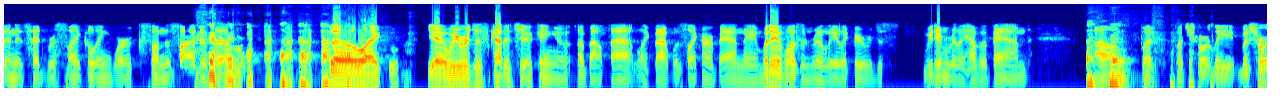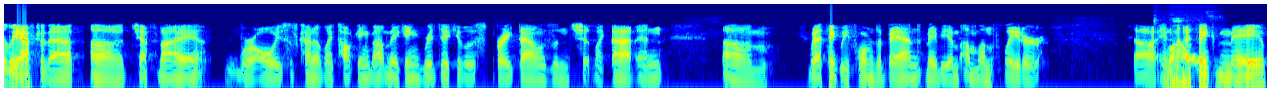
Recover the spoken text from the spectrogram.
and it said "Recycling Works" on the side of them. so like, yeah, we were just kind of joking about that. Like that was like our band name, but it wasn't really. Like we were just we didn't really have a band. Um, but but shortly but shortly after that, uh, Jeff and I were always just kind of like talking about making ridiculous breakdowns and shit like that. And um, I think we formed a band maybe a, a month later. Uh, in Wow. I think May of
